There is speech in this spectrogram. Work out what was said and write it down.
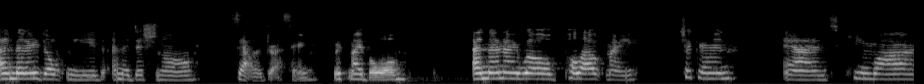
And then I don't need an additional salad dressing with my bowl. And then I will pull out my chicken and quinoa,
